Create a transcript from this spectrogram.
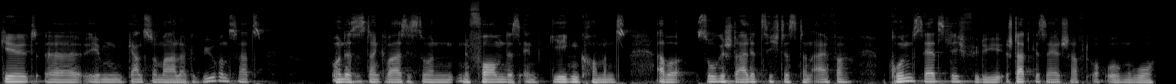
gilt äh, eben ganz normaler Gebührensatz. Und das ist dann quasi so ein, eine Form des Entgegenkommens. Aber so gestaltet sich das dann einfach grundsätzlich für die Stadtgesellschaft auch irgendwo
